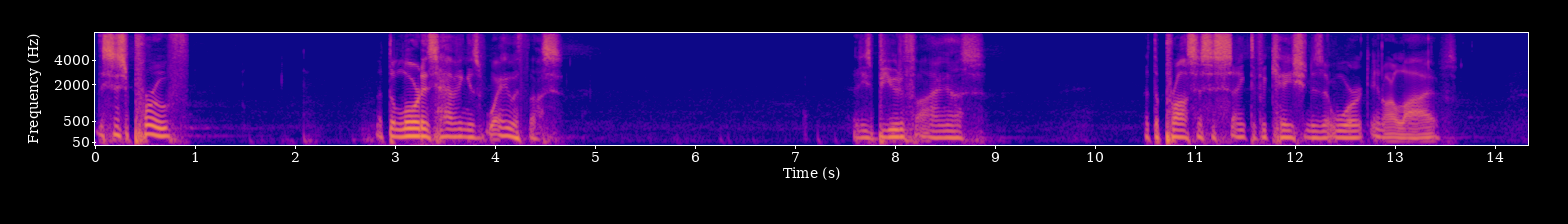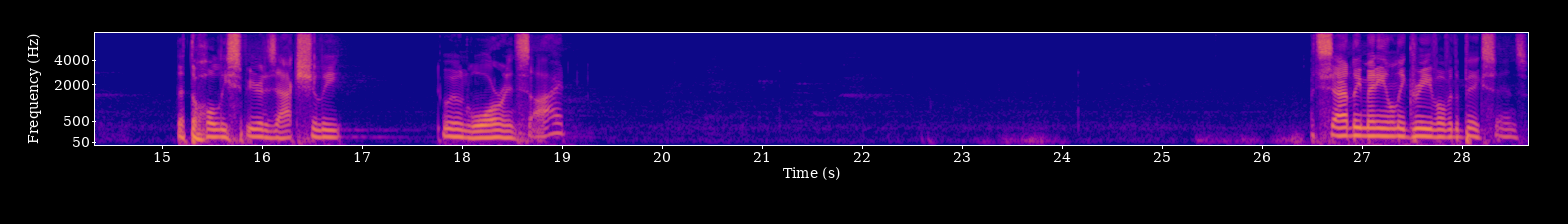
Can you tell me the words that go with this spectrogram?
This is proof that the Lord is having his way with us, that He's beautifying us, that the process of sanctification is at work in our lives, that the Holy Spirit is actually doing war inside. But sadly, many only grieve over the big sins.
